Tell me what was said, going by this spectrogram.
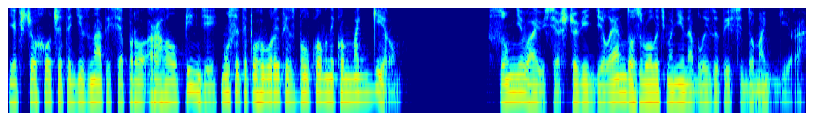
Якщо хочете дізнатися про Равалпінді, мусите поговорити з полковником Макгіром. Сумніваюся, що відділен дозволить мені наблизитись до Макгіра.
